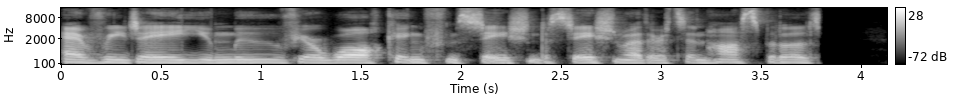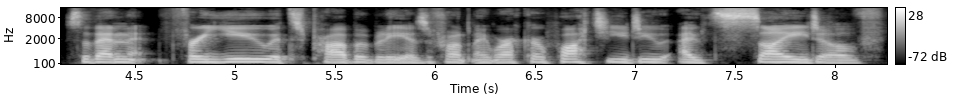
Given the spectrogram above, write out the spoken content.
every day you move you're walking from station to station whether it's in hospitals so then for you, it's probably as a frontline worker, what do you do outside of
